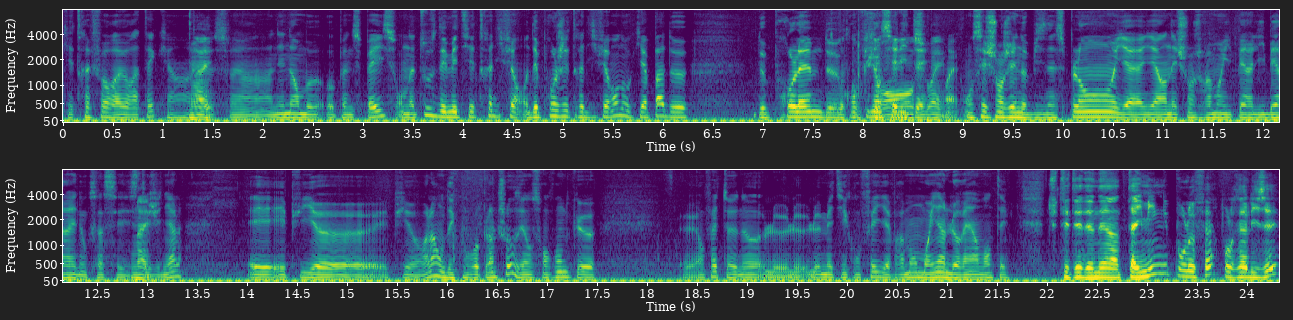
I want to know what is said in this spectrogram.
qui est très fort à Euratech. Hein. C'est un énorme open space. On a tous des métiers très différents, des projets très différents, donc il n'y a pas de, de problèmes de, confidentialité. On s'est changé nos business plans, il y, a, un échange vraiment hyper libéré, donc ça c'était génial. Et, puis, euh, et puis euh, voilà, on découvre plein de choses et on se rend compte que euh, en fait, le, métier qu'on fait, il y a vraiment moyen de le réinventer. Tu t'étais donné un timing pour le faire, pour le réaliser?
